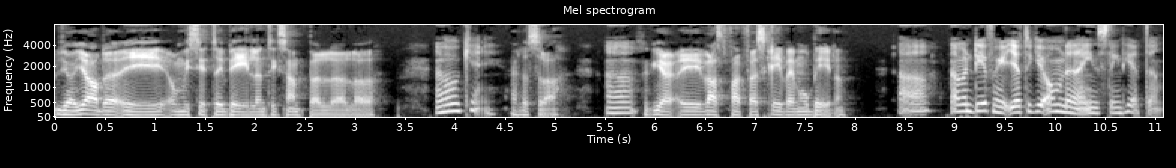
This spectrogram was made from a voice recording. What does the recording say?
jag gör det i, om vi sitter i bilen till exempel eller, okej. eller sådär. Ja, Så jag, I värsta fall får jag skriva i mobilen. Ja. ja, men det fungerar. Jag tycker ju om den här instängdheten.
